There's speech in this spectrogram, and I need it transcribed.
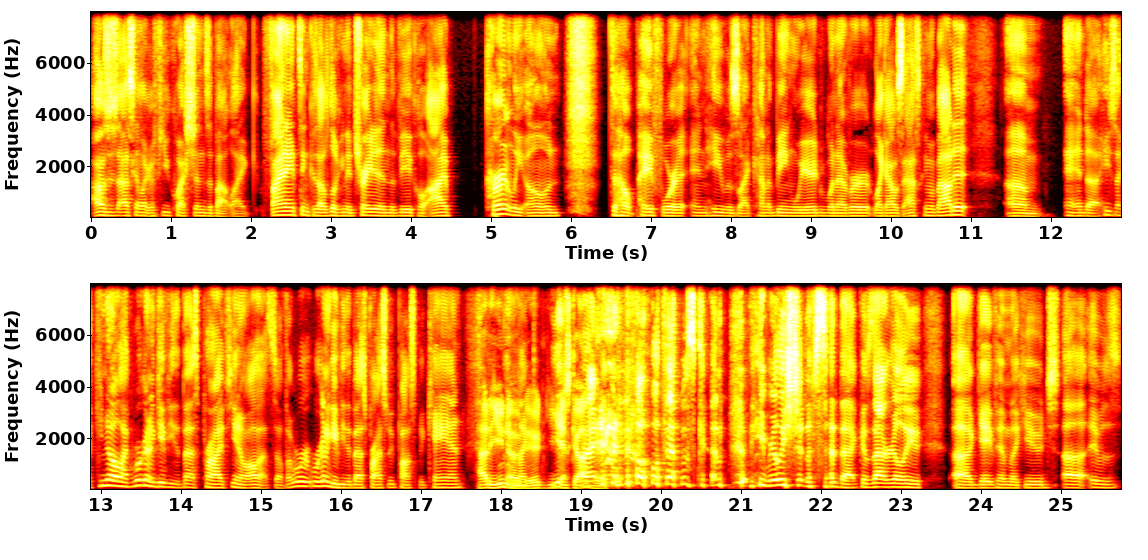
I was just asking like a few questions about like financing because I was looking to trade in the vehicle I currently own to help pay for it, and he was like kind of being weird whenever like I was asking about it. Um, and uh, he's like, you know, like we're gonna give you the best price, you know, all that stuff. Like we're, we're gonna give you the best price we possibly can. How do you know, like, dude? You yeah, just got right? here. no, that was kind of. He really shouldn't have said that because that really uh, gave him a huge. Uh, it was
